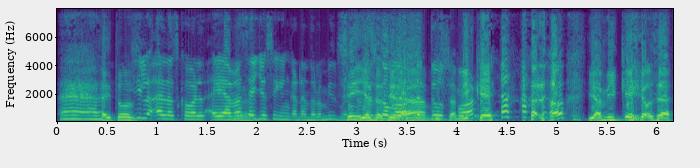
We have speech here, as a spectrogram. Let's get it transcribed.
¡Ah! Y todos, Y, lo- a los, y además ellos siguen ganando lo mismo. Sí, y es Entonces, así, de, como, ah, ¿tú pues a mí qué, ¿No? Y a mí qué, o sea,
